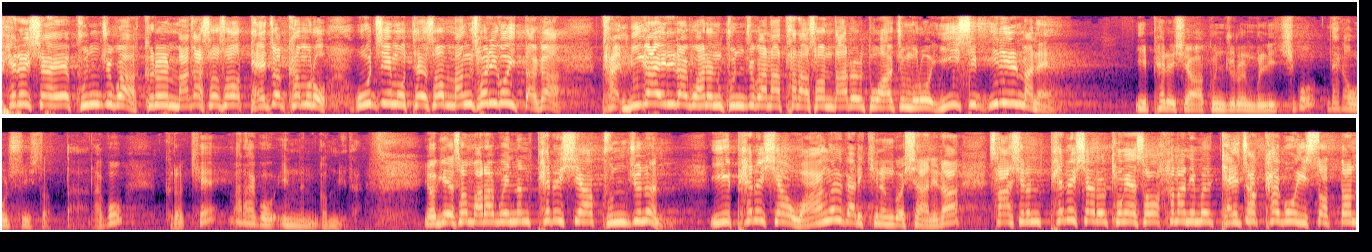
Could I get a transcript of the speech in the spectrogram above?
페르시아의 군주가 그를 막아서서 대적함으로 오지 못해서 망설이고 있다가 미가엘이라고 하는 군주가 나타나서 나를 도와줌으로 21일 만에 이 페르시아 군주를 물리치고 내가 올 수 있었다라고 그렇게 말하고 있는 겁니다. 여기에서 말하고 있는 페르시아 군주는 이 페르시아 왕을 가리키는 것이 아니라 사실은 페르시아를 통해서 하나님을 대적하고 있었던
